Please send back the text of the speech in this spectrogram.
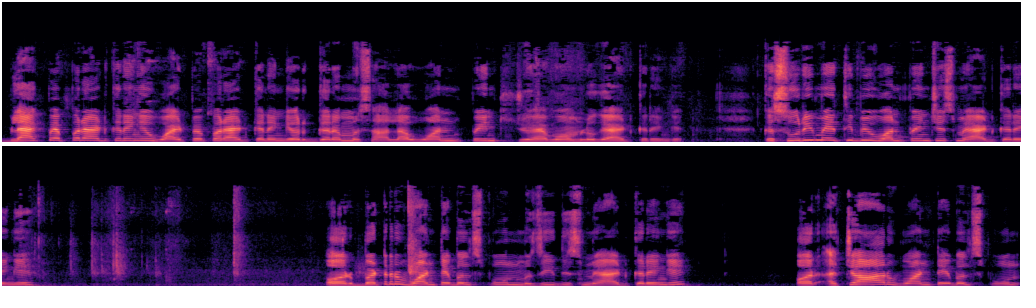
ब्लैक पेपर ऐड करेंगे वाइट पेपर ऐड करेंगे और गरम मसाला वन पिंच जो है वो हम लोग ऐड करेंगे. कसूरी मेथी भी वन पिंच इसमें ऐड करेंगे. और बटर वन टेबल स्पून मज़ीद इसमें ऐड करेंगे. और अचार वन टेबल स्पून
